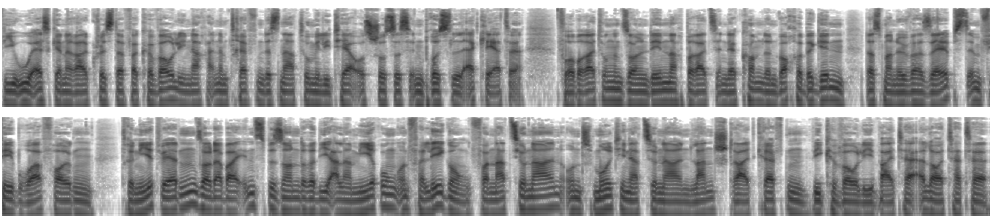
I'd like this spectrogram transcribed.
wie US General Christopher Cavoli nach einem Treffen des NATO-Militärausschusses in Brüssel erklärte. Vorbereitungen sollen demnach bereits in der kommenden Woche beginnen, das Manöver selbst im Februar folgen. Trainiert werden soll dabei insbesondere die Alarmierung und Verlegung von nationalen und multinationalen Landstreitkräften, wie Cavoli weiter erläuterte.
